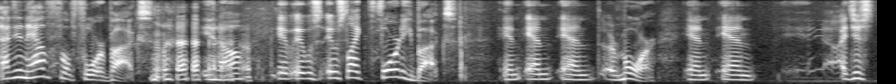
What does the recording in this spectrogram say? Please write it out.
I didn't have fo- four bucks. You know, it, it was it was like forty bucks, and and and or more, and and I just.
